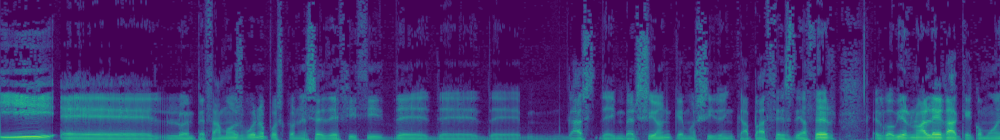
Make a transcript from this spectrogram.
y eh, lo empezamos bueno pues con ese déficit de, de, gas de inversión que hemos sido incapaces de hacer. El gobierno alega que como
